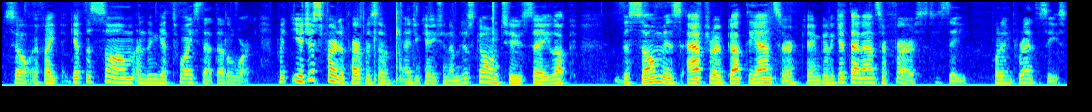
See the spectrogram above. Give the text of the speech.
So if I get the sum and then get twice that, that'll work. But you just for the purpose of education, I'm just going to say, look, the sum is after I've got the answer. Okay, I'm going to get that answer first, you see, put in parentheses.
